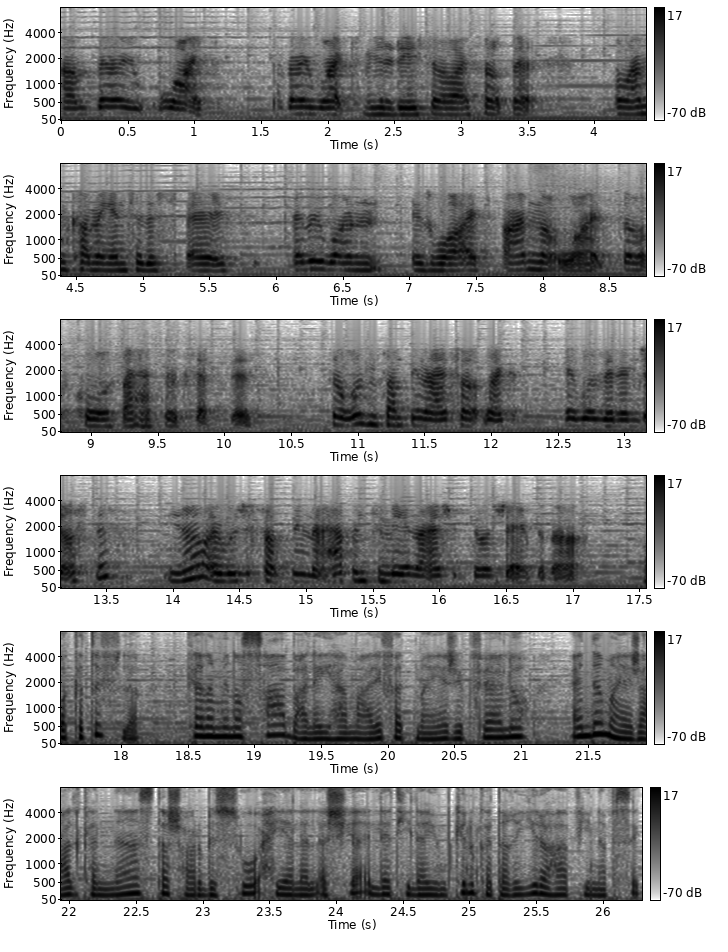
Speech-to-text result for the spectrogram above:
um, very white, a very white community. So I felt that oh, I'm coming into this space. Everyone is white. I'm not white, so of course I have to accept this. So it wasn't something that I felt like it was an injustice. You know, it was just something that happened to me and that I should feel ashamed about. وكطفلة كان من الصعب عليها معرفة ما يجب فعله عندما يجعلك الناس تشعر بالسوء حيال الأشياء التي لا يمكنك تغييرها في نفسك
